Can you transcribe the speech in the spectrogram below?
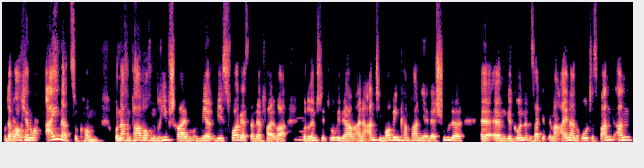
Und da braucht ja nur einer zu kommen und nach ein paar Wochen einen Brief schreiben und mir, wie es vorgestern der Fall war, ja. wo drin steht, Tobi, wir haben eine Anti-Mobbing-Kampagne in der Schule äh, ähm, gegründet. Es hat jetzt immer einer ein rotes Band an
